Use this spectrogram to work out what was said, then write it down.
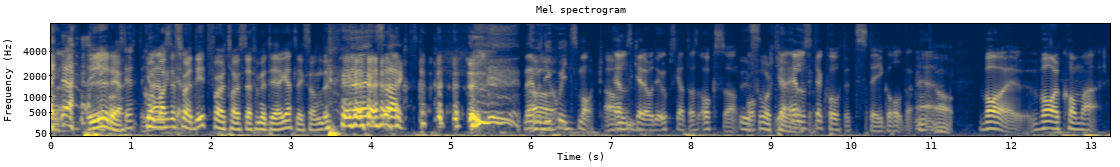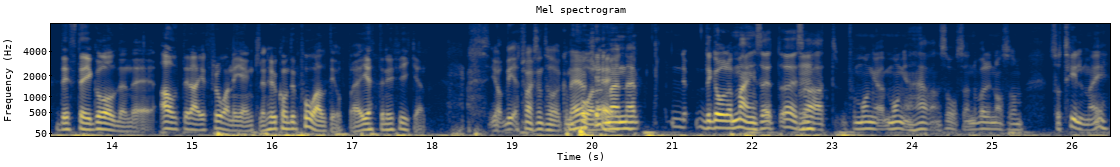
alltså ja. det är ju det. Kommer marknadsföra det. ditt företag istället för mitt eget liksom. Exakt. Nej men det är Ja. skitsmart, Ja. älskar det och det uppskattas också. Det är och så kul, jag alltså. älskar quotet 'Stay golden' Ja. Ja. Var, var kommer det 'Stay golden', eh, allt det där ifrån egentligen? Hur kom du på alltihopa? Jag är jättenyfiken Jag vet faktiskt inte hur jag kom Nej, på okej. det men eh, The Golden Mindset är så Mm. att för många, många herrans år sedan var det någon som sa till mig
